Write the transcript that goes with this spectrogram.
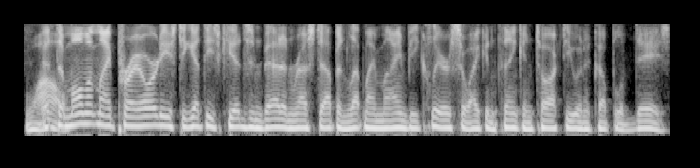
Wow. At the moment, my priority is to get these kids in bed and rest up and let my mind be clear so I can think and talk to you in a couple of days.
